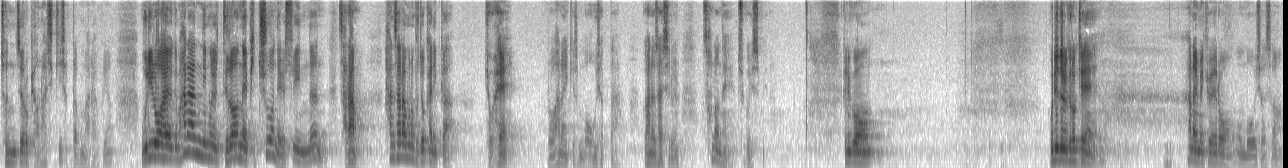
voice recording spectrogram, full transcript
존재로 변화시키셨다고 말하고요. 우리로 하여금 하나님을 드러내 비추어 낼 수 있는 사람, 한 사람으로는 부족하니까 교회로 하나님께서 모으셨다고 하는 사실을 선언해 주고 있습니다. 그리고 우리들 그렇게 하나님의 교회로 모으셔서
